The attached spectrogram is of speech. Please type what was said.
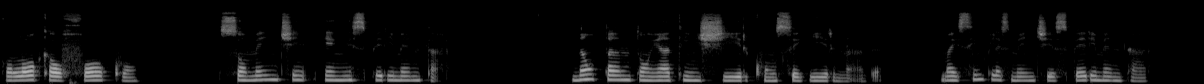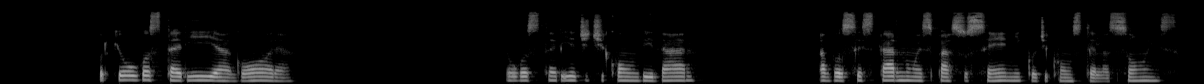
Coloca o foco somente em experimentar, não tanto em atingir, conseguir nada, mas simplesmente experimentar. Porque eu gostaria agora, eu gostaria de te convidar a você estar num espaço cênico de constelações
